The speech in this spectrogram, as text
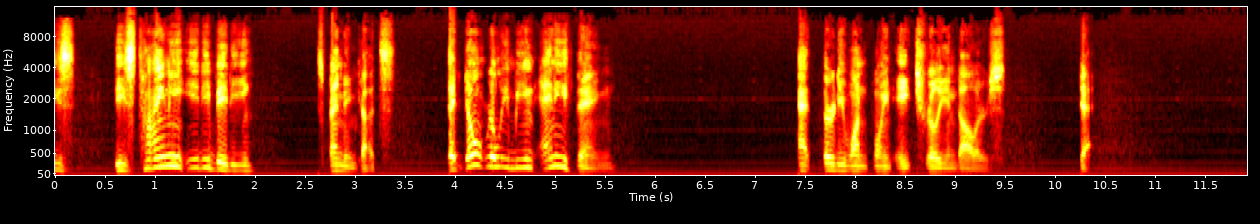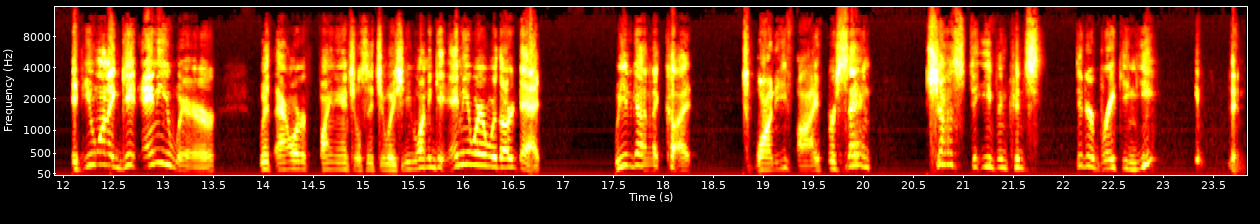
These these tiny itty bitty spending cuts that don't really mean anything at $31.8 trillion debt. If you want to get anywhere with our financial situation, you want to get anywhere with our debt, we've got to cut 25% just to even consider breaking even.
